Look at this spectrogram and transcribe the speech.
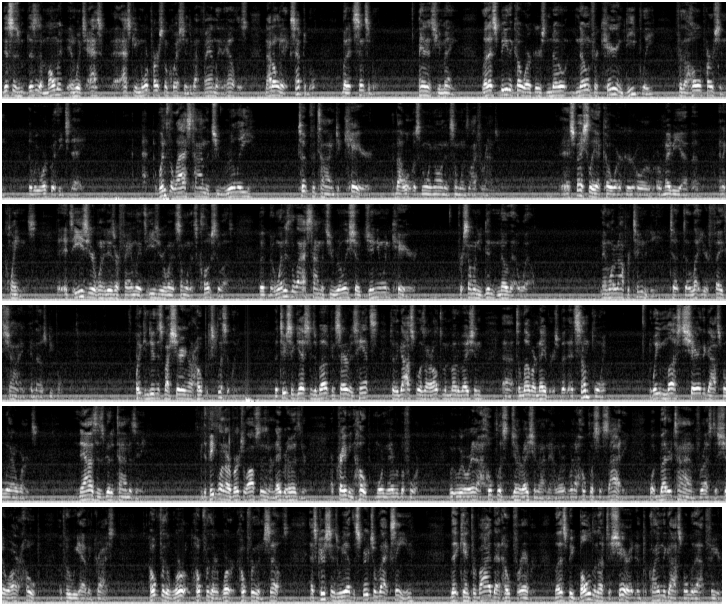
This is this is a moment in which ask, asking more personal questions about family and health is not only acceptable, but it's sensible and it's humane. Let us be the coworkers know, known for caring deeply for the whole person that we work with each day. When's the last time that you really took the time to care about what was going on in someone's life around you? Especially a coworker or, or maybe a, a, an acquaintance. It's easier when it is our family. It's easier when it's someone that's close to us. But but when is the last time that you really showed genuine care for someone you didn't know that well? Man, what an opportunity to, to let your faith shine in those people. We can do this by sharing our hope explicitly. The two suggestions above can serve as hints to the gospel as our ultimate motivation uh, to love our neighbors. But at some point, we must share the gospel with our words. Now is as good a time as any. The people in our virtual offices and our neighborhoods are, are craving hope more than ever before. We, we're in a hopeless generation right now. We're, we're in a hopeless society. What better time for us to show our hope of who we have in Christ? Hope for the world, hope for their work, hope for themselves. As Christians, we have the spiritual vaccine that can provide that hope forever. Let us be bold enough to share it and proclaim the gospel without fear.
